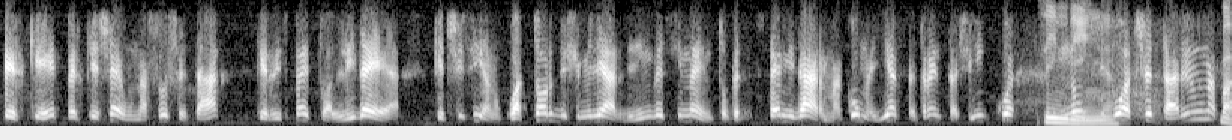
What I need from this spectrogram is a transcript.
Perché? Perché c'è una società che rispetto all'idea che ci siano 14 miliardi di investimento per sistemi d'arma come gli F-35 Si non indigna. si può accettare in una Va.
